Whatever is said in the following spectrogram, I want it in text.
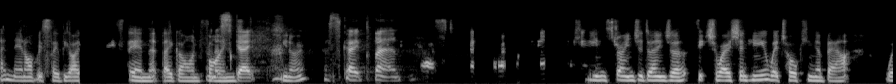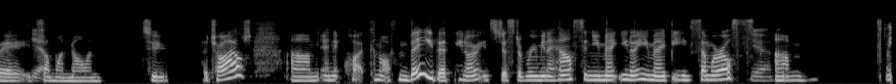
And then obviously the idea is then that they go and find, an escape. you know, escape plan. In stranger danger situation here, we're talking about where it's yeah. someone known to the child. Um, and it quite can often be that, you know, it's just a room in a house and you may, you know, you may be somewhere else yeah. um, in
